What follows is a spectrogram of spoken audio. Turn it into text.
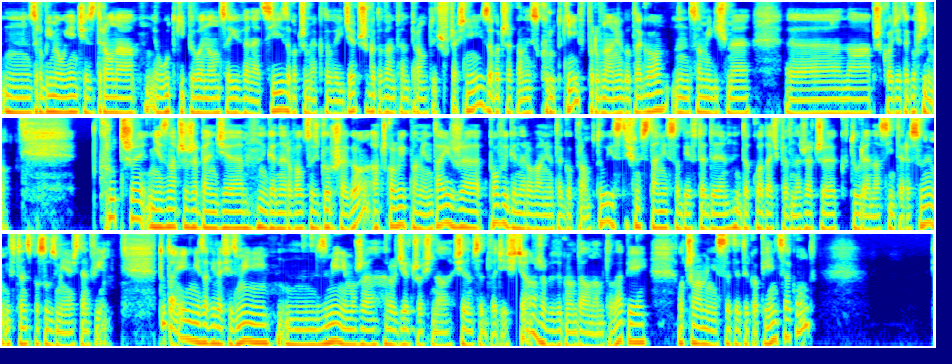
mm, zrobimy ujęcie z drona łódki płynącej w Wenecji. Zobaczymy, jak to wyjdzie. Przygotowałem ten prompt już wcześniej. Zobaczę, jak on jest krótki w porównaniu do tego, mm, co mieliśmy e, na przykładzie tego filmu. Krótszy nie znaczy, że będzie generował coś gorszego, aczkolwiek pamiętaj, że po wygenerowaniu tego promptu jesteśmy w stanie sobie wtedy dokładać pewne rzeczy, które nas interesują i w ten sposób zmieniać ten film. Tutaj nie za wiele się zmieni. Zmienię może rozdzielczość na 720, żeby wyglądało nam to lepiej. Otrzymamy niestety tylko 5 sekund.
